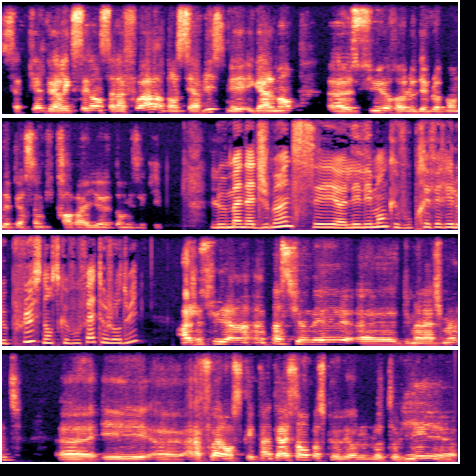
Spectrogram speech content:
cette quête vers l'excellence à la fois dans le service mais également sur le développement des personnes qui travaillent dans mes équipes. Le management, c'est l'élément que vous préférez le plus dans ce que vous faites aujourd'hui? Ah, Je suis un, passionné du management. Euh, et euh, à la fois, alors ce qui est intéressant parce que l'hôtelier euh,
